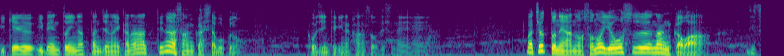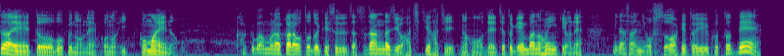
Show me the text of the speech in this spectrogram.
いけるイベントになったんじゃないかなっていうのは参加した僕の個人的な感想ですね。まあちょっとね、あの、その様子なんかは、実は、えっ、と、僕のね、この1個前の、白馬村からお届けする雑談ラジオ898の方で、ちょっと現場の雰囲気をね、皆さんにお裾分けということで、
